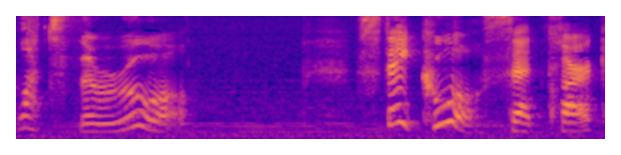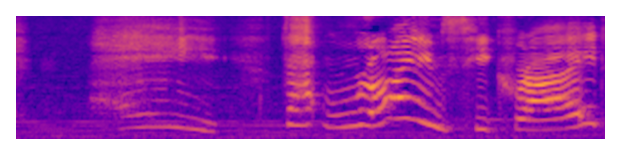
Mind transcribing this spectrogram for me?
what's the rule? Stay cool, said Clark. Hey, that rhymes, he cried.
